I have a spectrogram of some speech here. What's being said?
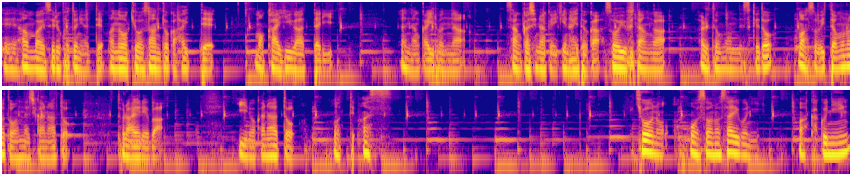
えー、販売することによって、まあ、農協さんとか入って、まあ、会費があったりなんかいろんな参加しなきゃいけないとかそういう負担があると思うんですけどまあそういったものと同じかなと捉えればいいのかなと思ってます。今日の放送の最後に、まあ、確認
